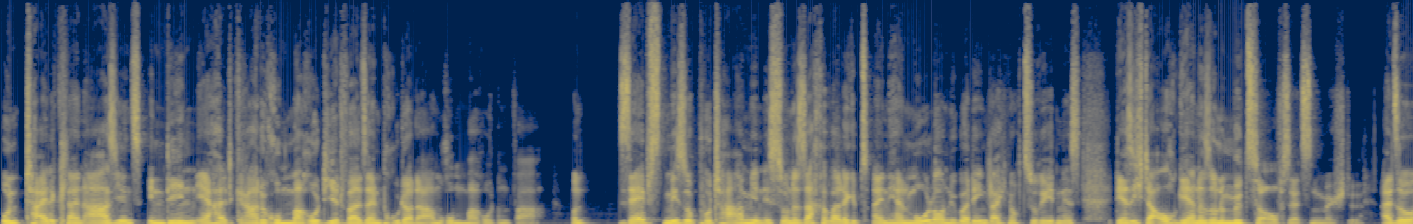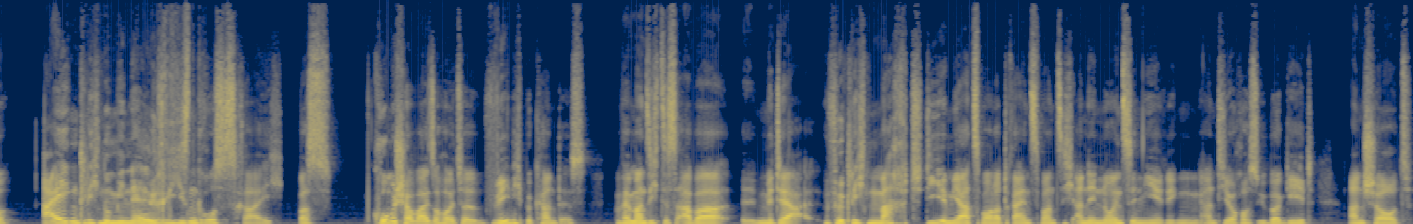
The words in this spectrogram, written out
und Teile Kleinasiens, in denen er halt gerade rummarodiert, weil sein Bruder da am Rummaroden war. Und selbst Mesopotamien ist so eine Sache, weil da gibt es einen Herrn Molon, über den gleich noch zu reden ist, der sich da auch gerne so eine Mütze aufsetzen möchte. Also eigentlich nominell riesengroßes Reich, was komischerweise heute wenig bekannt ist wenn man sich das aber mit der wirklichen Macht, die im Jahr 223 an den 19-jährigen Antiochos übergeht, anschaut,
